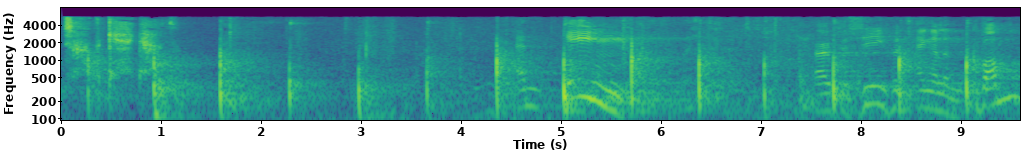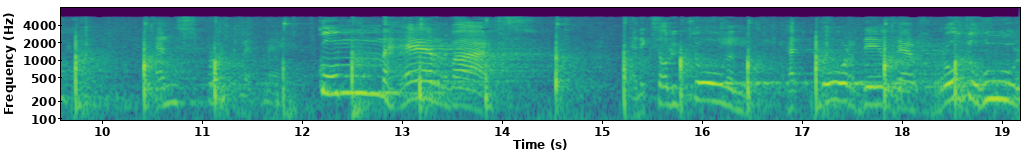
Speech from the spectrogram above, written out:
Ze gaat de kerk uit. En één uit de zeven engelen kwam en sprak met mij. Kom herwaarts. En ik zal u tonen het oordeel der grote hoer.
